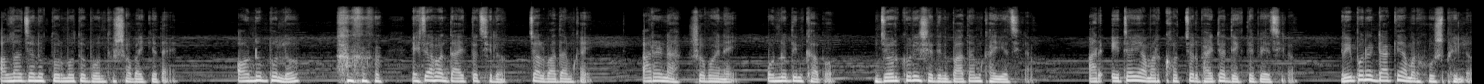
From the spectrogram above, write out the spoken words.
আল্লাহ যেন তোর মতো বন্ধু সবাইকে দেয়। অর্ণব বলল এটা আমার দায়িত্ব ছিল। চল বাদাম খাই। আরে না, সময় নাই। অন্যদিন খাব। জোর করে সেদিন বাদাম খাইয়েছিলাম। আর এটাই আমার খচ্চর ভাইটা দেখতে পেয়েছিল। রিপনের ডাকে আমার হুশ ফিরল।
